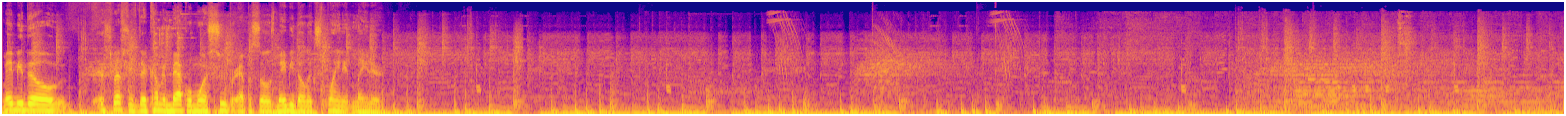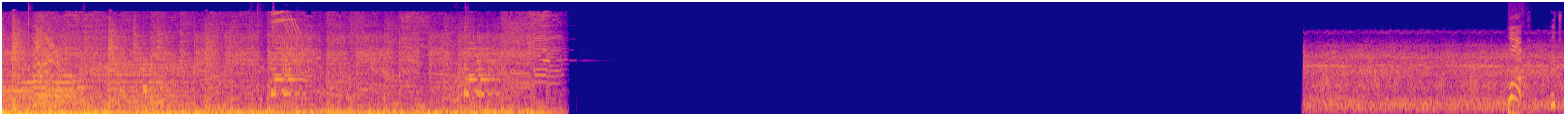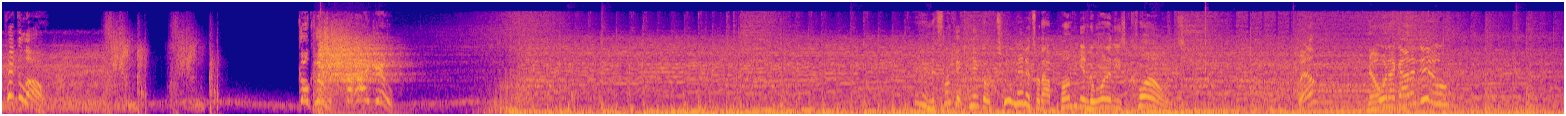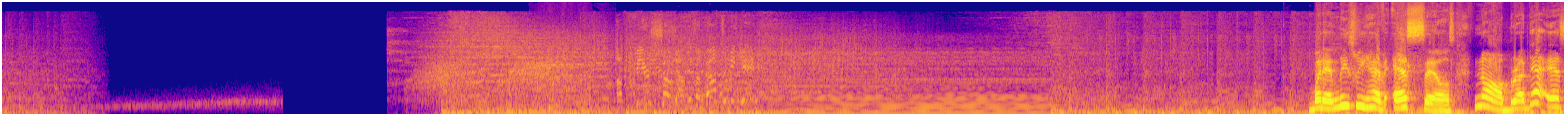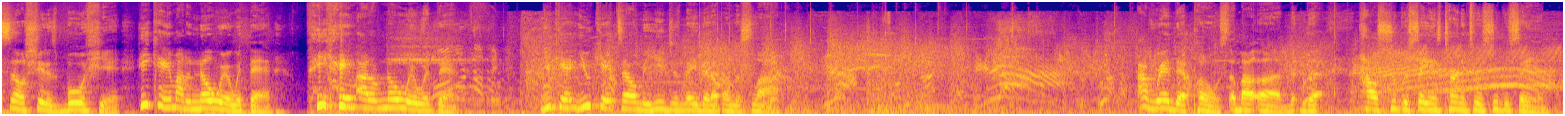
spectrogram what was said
Maybe they'll, especially if they're coming back with more super episodes, maybe they'll explain it later. I can't go two minutes without bumping into one of these clones. Well, know what I gotta do. But at least we have S cells. No, bro, that S cell shit is bullshit. He came out of nowhere with that. He came out of nowhere with that. You can't you can't tell me he just made that up on the sly. I read that post about uh the, the how Super Saiyans turn into a Super Saiyan.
